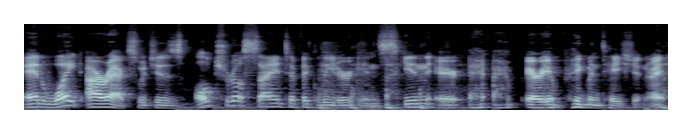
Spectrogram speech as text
And White RX, which is ultra scientific leader in skin ar- area pigmentation, right?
